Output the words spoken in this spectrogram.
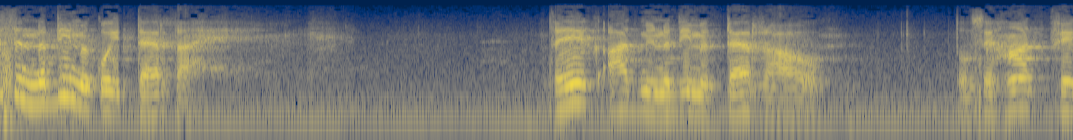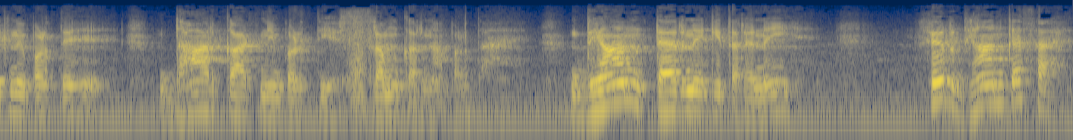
जैसे नदी में कोई तैरता है तो एक आदमी नदी में तैर रहा हो तो उसे हाथ फेंकने पड़ते हैं, धार काटनी पड़ती है, श्रम करना पड़ता है। ध्यान तैरने की तरह नहीं है। फिर ध्यान कैसा है?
